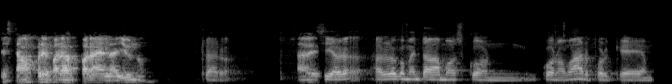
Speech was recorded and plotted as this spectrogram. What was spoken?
estamos preparados para el ayuno. Claro. Sí, ahora, ahora lo comentábamos con, con Omar, porque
